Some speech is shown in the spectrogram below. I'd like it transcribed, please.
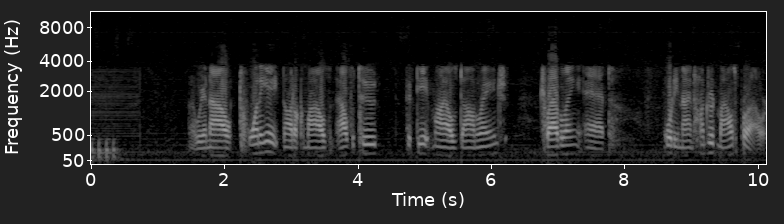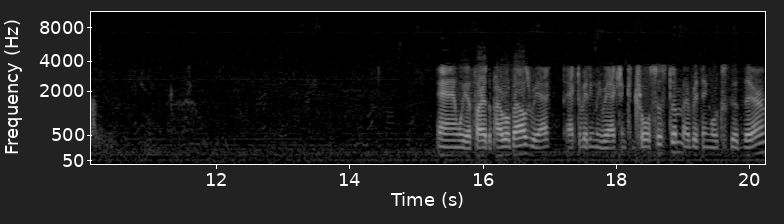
Uh, we are now 28 nautical miles in altitude, 58 miles downrange, traveling at 4,900 miles per hour. And we have fired the pyro valves, react, activating the reaction control system. Everything looks good there.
